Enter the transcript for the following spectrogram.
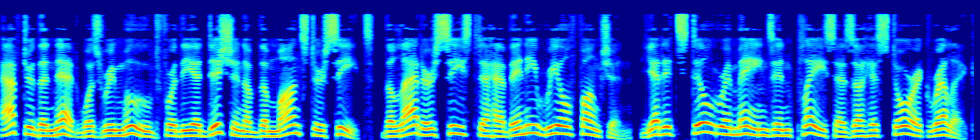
After the net was removed for the addition of the monster seats, the ladder ceased to have any real function, yet it still remains in place as a historic relic.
